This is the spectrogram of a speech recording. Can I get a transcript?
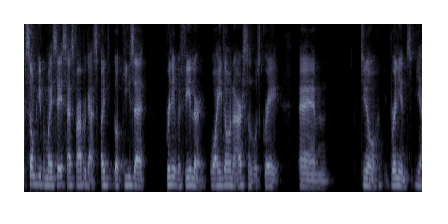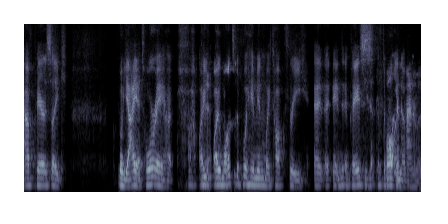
some people might say Cesc Fabregas. I look, he's a brilliant midfielder. What he done at Arsenal was great. Um, you know, brilliant. You have players like Oh, Yaya Toure, I, I, yeah. I, wanted to put him in my top three and in, in, place He's a fucking animal.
